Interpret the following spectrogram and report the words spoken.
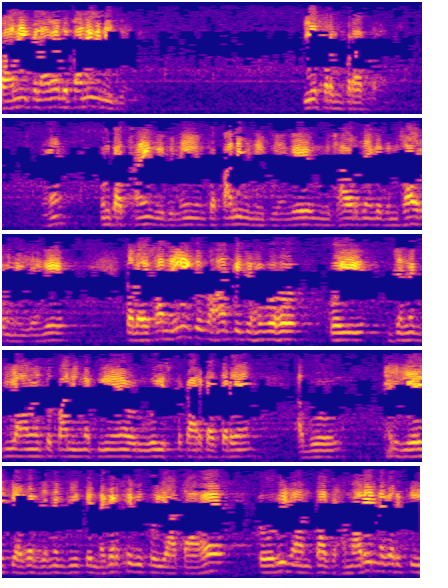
पानी पिलाना तो पानी भी नहीं देंगे ये परम्परा है। उनका खाएँगे भी नहीं, उनका पानी भी नहीं पियेंगे निछावर देंगे तो निछावर भी नहीं देंगे। तब ऐसा नहीं है कि वहाँ के जो है वो कोई जनक जी आवे तो पानी न पिए और वो इस प्रकार का करें। अब ये कि अगर जनक जी के नगर से भी कोई आता है तो वो भी जानता कि हमारे नगर की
